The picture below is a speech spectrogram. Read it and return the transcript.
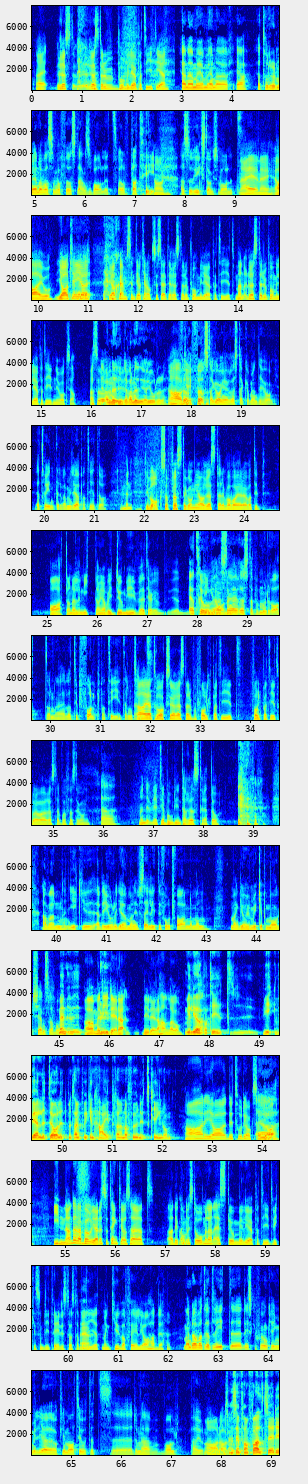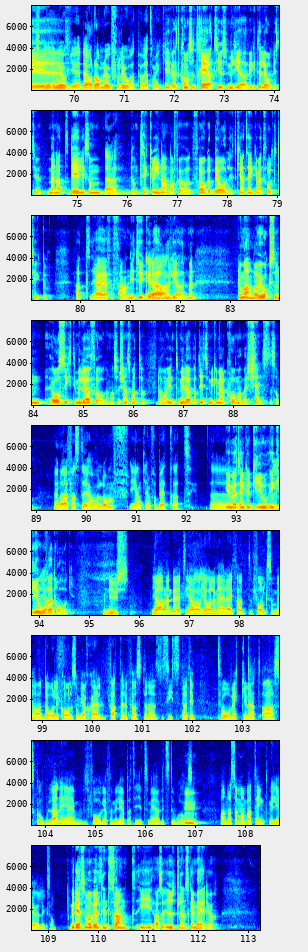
Nej, röst, röstade du på Miljöpartiet igen? Ja, nej, men jag menar, ja, jag trodde du menar vad som var förstahandsvalet av parti. Ja, Alltså riksdagsvalet. nej, nej. Ja, jo. Jag, kan, jag, jag skäms inte, jag kan också säga att jag röstade på Miljöpartiet. Men röstade du på Miljöpartiet nu också? Alltså, Det var nu, det var nu jag gjorde det. Jaha, För, första gången jag röstade kommer jag inte ihåg. Jag tror inte det var Miljöpartiet då. Men det var också första gången jag röstade. Vad var jag? Jag var typ 18 eller 19. Jag var ju dum i huvudet. Jag, jag, Jag tror aning. jag röstade på Moderaterna eller typ Folkpartiet eller något Ja, sånt. jag tror också jag röstade på Folkpartiet. Folkpartiet tror jag var jag röstade på första gången. Ja. Men det vet jag borde inte ha rösträtt då. ja, man gick ju, ja det gör man i och för sig lite fortfarande men man går ju mycket på magkänsla bara. Men eh, Ja, men det är det det, det, är det, det handlar om. Miljöpartiet eh, gick väldigt dåligt med tanke på vilken hype det ändå har funnits kring dem. Ja, det, ja, det trodde jag också. ja, Jag, innan det där började så tänkte jag så här att ja, det kommer Men- stå mellan SD och Miljöpartiet vilket som blir tredje största Ja. partiet. Men gud vad fel jag hade. men det har varit rätt lite diskussion kring miljö och klimathotet eh, den här valperioden. Ja, det har det. Men sen framförallt så är Så det, är det, nog, eh, det har de nog förlorat på rätt mycket. det är väldigt koncentrerat till just miljö, vilket är logiskt ju. Men att det är liksom, Ja. de täcker in andra frå- frågor dåligt kan jag tänka mig att folk tycker. Att ja, ja för fan, ni tycker det här Ja. om miljön. Men de andra har ju också en åsikt i miljöfrågorna. Så det känns som att då, har ju inte Miljöpartiet så mycket mer att komma med, känns det som. Ja, nej, fast det har väl de egentligen förbättrat. Eh, Jo, men jag tänker gro, i det- grova drag. Nu, ja men du vet, jag, jag håller med dig för att folk som har dålig koll, som jag själv fattade först den här sista typ två veckorna, att ah, skolan är en fråga för Miljöpartiet som är jävligt stor också. Mm. Annars har man bara tänkt miljö liksom. Men det som var väldigt intressant i alltså, utländska medier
